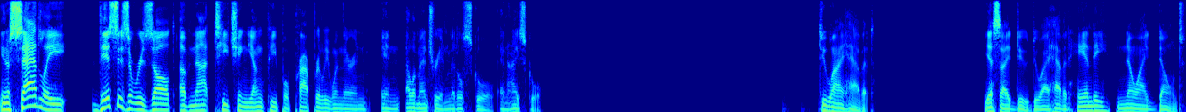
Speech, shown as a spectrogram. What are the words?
You know, sadly, this is a result of not teaching young people properly when they're in, in elementary and middle school and high school. Do I have it? Yes, I do. Do I have it handy? No, I don't.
